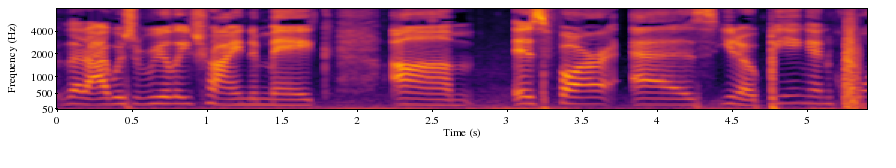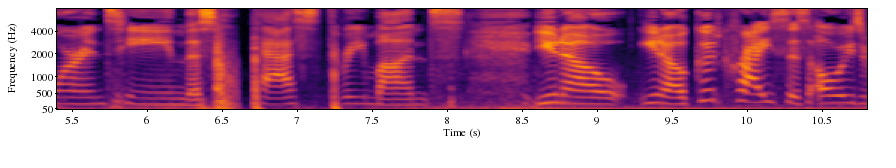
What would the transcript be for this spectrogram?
that I was really trying to make, um, as far as you know being in quarantine this past three months you know you know good crisis always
